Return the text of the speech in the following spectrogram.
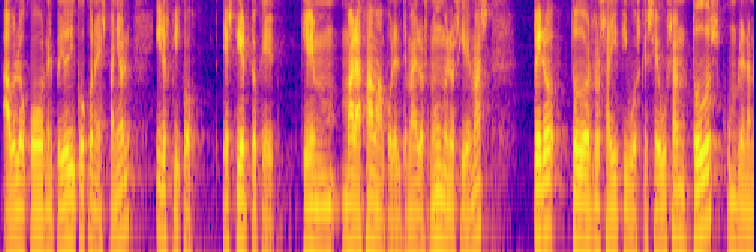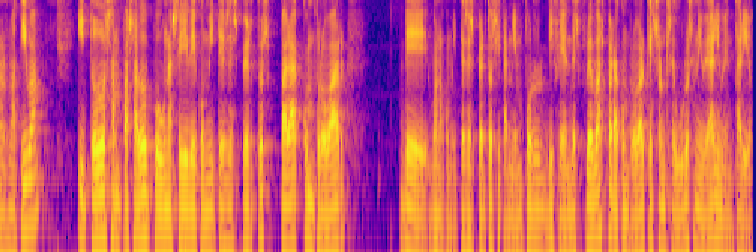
habló con el periódico, con el español, y lo explicó. Es cierto que tienen mala fama por el tema de los números y demás, pero todos los aditivos que se usan, todos cumplen la normativa y todos han pasado por una serie de comités expertos para comprobar de, bueno, comités expertos y también por diferentes pruebas para comprobar que son seguros a nivel alimentario.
